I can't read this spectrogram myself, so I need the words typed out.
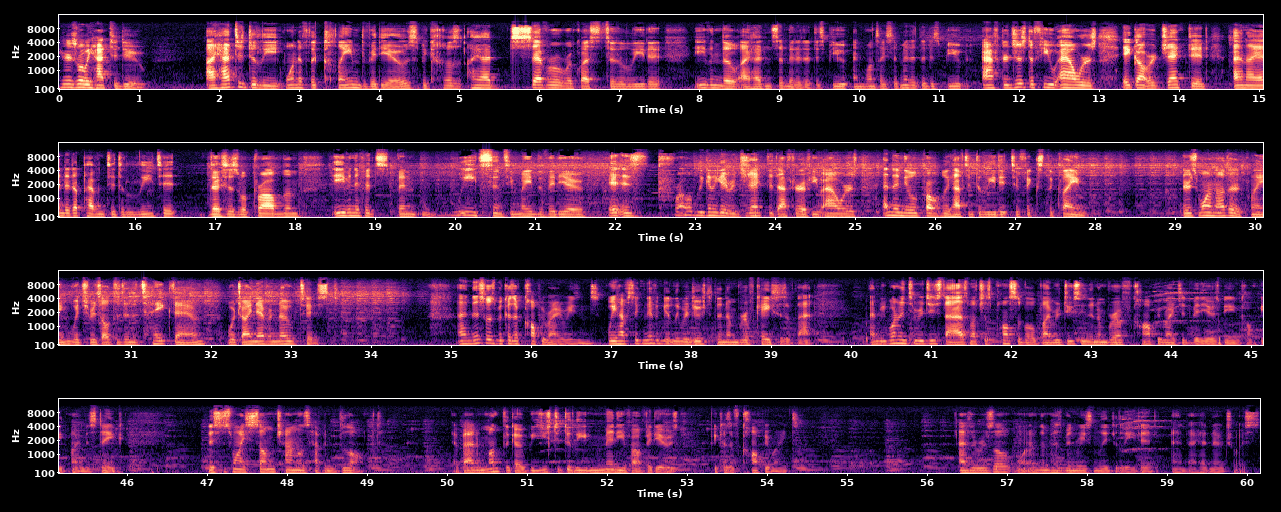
Here's what we had to do. I had to delete one of the claimed videos because I had several requests to delete it, even though I hadn't submitted a dispute, and once I submitted the dispute, after just a few hours, it got rejected, and I ended up having to delete it. This is a problem. Even if it's been weeks since you made the video, it is probably going to get rejected after a few hours, and then you'll probably have to delete it to fix the claim. There's one other claim which resulted in a takedown, which I never noticed. And this was because of copyright reasons. We have significantly reduced the number of cases of that, and we wanted to reduce that as much as possible by reducing the number of copyrighted videos being copied by mistake. This is why some channels have been blocked. About a month ago, we used to delete many of our videos because of copyright. As a result, one of them has been recently deleted, and I had no choice.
